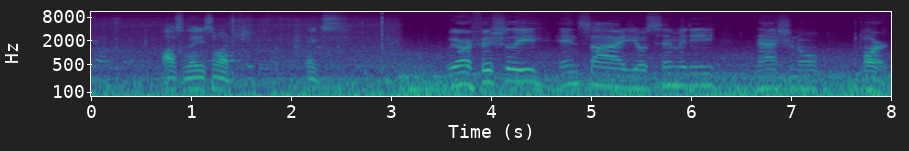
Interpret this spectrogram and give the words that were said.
You're awesome. Awesome. Thank you so much. Thanks. We are officially inside Yosemite National Park.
